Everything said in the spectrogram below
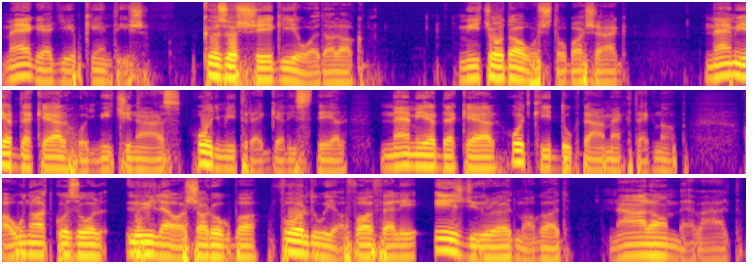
Meg egyébként is. Közösségi oldalak. Micsoda ostobaság. Nem érdekel, hogy mit csinálsz, hogy mit reggeliztél. Nem érdekel, hogy kit dugtál meg tegnap. Ha unatkozol, ülj le a sarokba, fordulj a fal felé, és gyűlöld magad. Nálam bevált.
